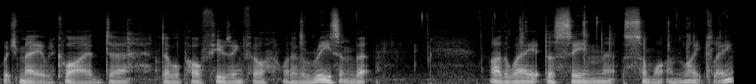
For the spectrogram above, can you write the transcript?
which may have required uh, double pole fusing for whatever reason, but either way it does seem somewhat unlikely.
